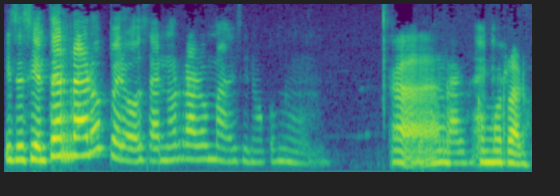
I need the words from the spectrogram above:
y se siente raro, pero o sea, no raro mal, sino como... Ah, raro. como raro.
